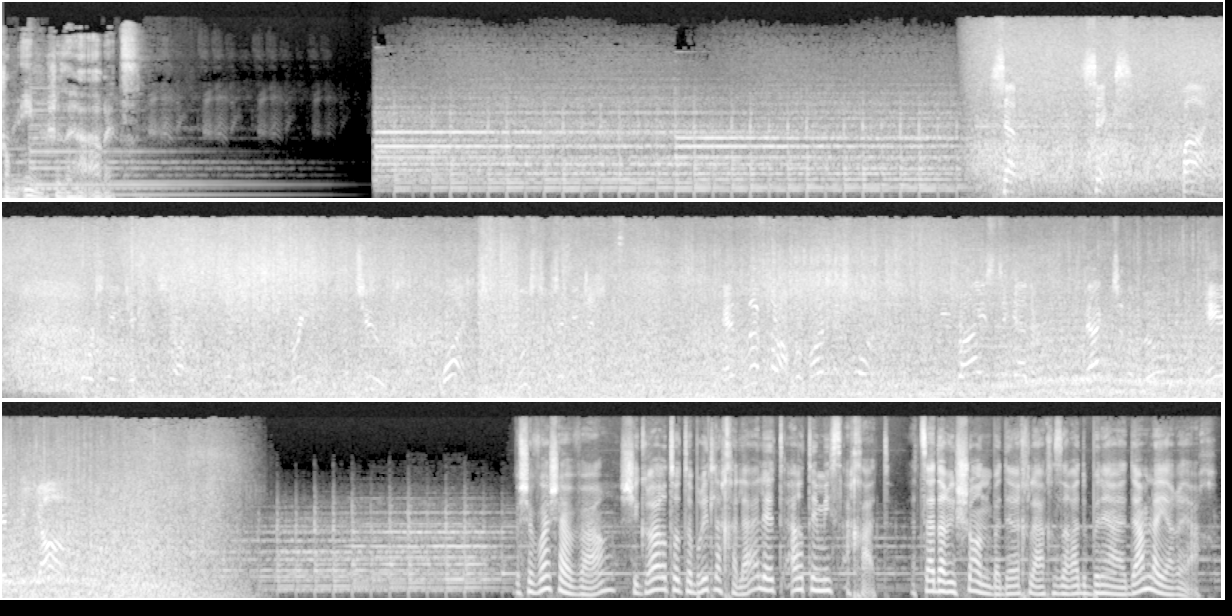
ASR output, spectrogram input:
שומעים שזה הארץ. seven, six, five, four stage engine start. Three, two, one. Boosters in ignition. And liftoff of Artemis 1. We rise together back to the moon and beyond. בשבוע שעבר שיגרה ארצות הברית לחלל את ארתמיס 1, הצד הראשון בדרך להחזרת בני האדם לירח.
